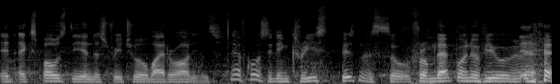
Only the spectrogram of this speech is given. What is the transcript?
it exposed the industry to a wider audience. Yeah, of course, it increased business. So from that point of view, yeah.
